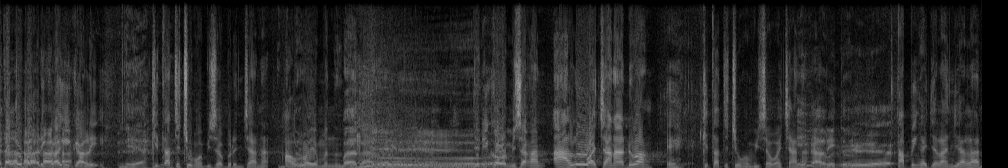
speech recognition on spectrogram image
kita tuh balik lagi kali Iya. kita tuh cuma bisa berencana Allah yang menentukan jadi kalau misalkan ah lu wacana doang eh kita tuh cuma bisa wacana Iya, kali betul. Iya. tapi nggak jalan-jalan.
